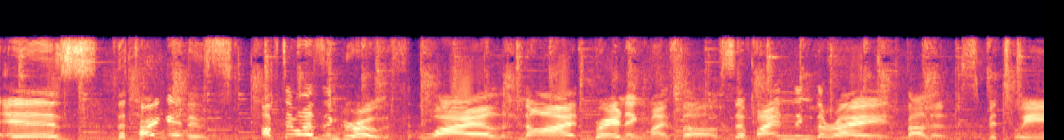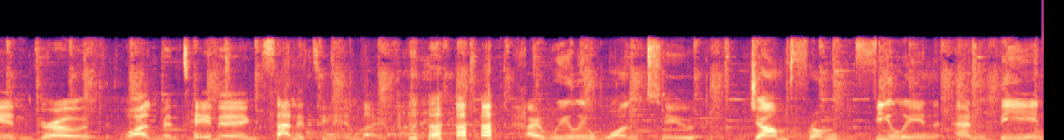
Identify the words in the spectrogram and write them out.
is the target is optimizing growth while not burning myself. So finding the right balance between growth while maintaining sanity in life. I really want to jump from feeling and being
